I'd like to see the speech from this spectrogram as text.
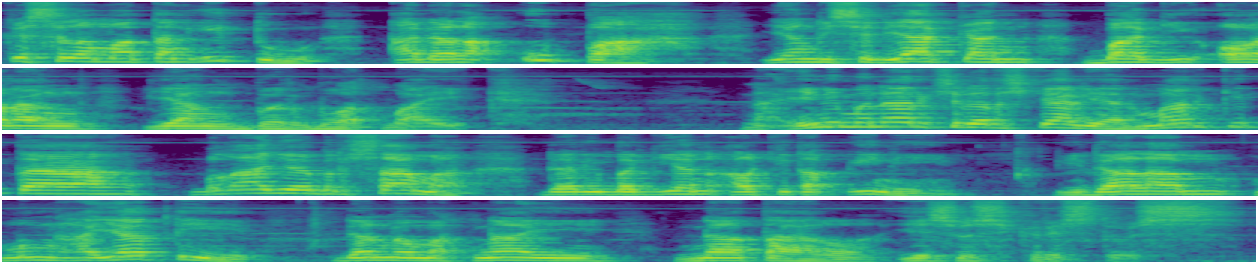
keselamatan itu adalah upah yang disediakan bagi orang yang berbuat baik. Nah, ini menarik saudara sekalian. Mari kita belajar bersama dari bagian Alkitab ini di dalam menghayati dan memaknai Natal Yesus Kristus.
